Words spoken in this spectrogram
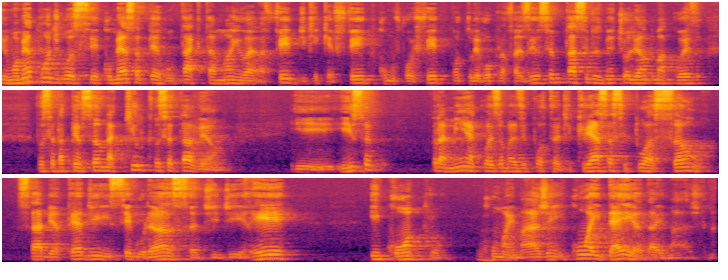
E no momento onde você começa a perguntar que tamanho era feito, de que, que é feito, como foi feito, quanto levou para fazer, você não está simplesmente olhando uma coisa, você está pensando naquilo que você está vendo. E isso, para mim, é a coisa mais importante. Criar essa situação, sabe, até de insegurança, de, de reencontro com uma imagem, com a ideia da imagem. Né?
